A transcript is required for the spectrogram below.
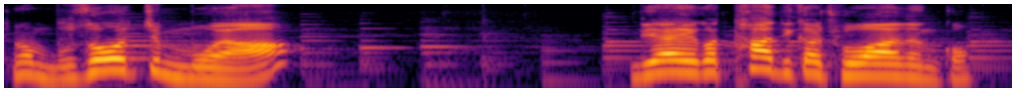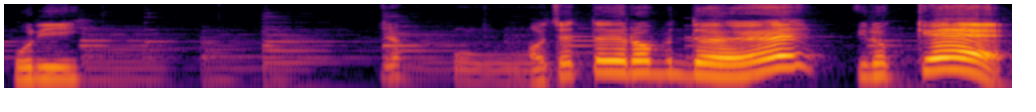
좀 무서웠지 뭐야? 리아 이거 타 네가 좋아하는 거 우리 어쨌든 여러분들 이렇게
